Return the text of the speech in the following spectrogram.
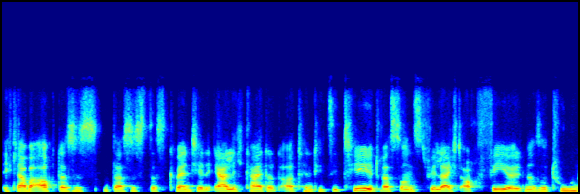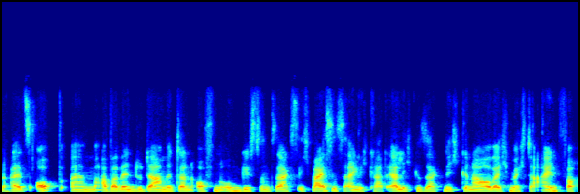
Ich glaube auch, dass es, dass es das Quäntchen Ehrlichkeit und Authentizität, was sonst vielleicht auch fehlt, ne? so tun als ob. Ähm, aber wenn du damit dann offen umgehst und sagst, ich weiß es eigentlich gerade ehrlich gesagt nicht genau, aber ich möchte einfach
